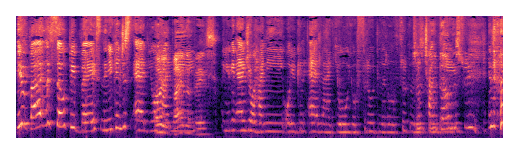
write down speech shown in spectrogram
you buy the soapy base, and then you can just add your Oh, honey. you buy the base. You can add your honey, or you can add like your your fruit, little fruit, little Just go chunky. down the street. No,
